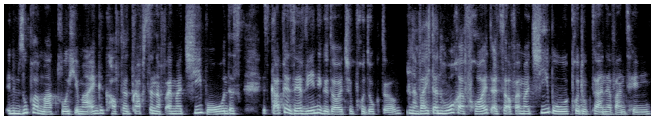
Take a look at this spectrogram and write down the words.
in dem Supermarkt, wo ich immer eingekauft habe, gab es dann auf einmal Chibo. Und das, es gab ja sehr wenige deutsche deutsche Produkte. Und da war ich dann hoch erfreut, als da auf einmal Chibo-Produkte an der Wand hingen.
